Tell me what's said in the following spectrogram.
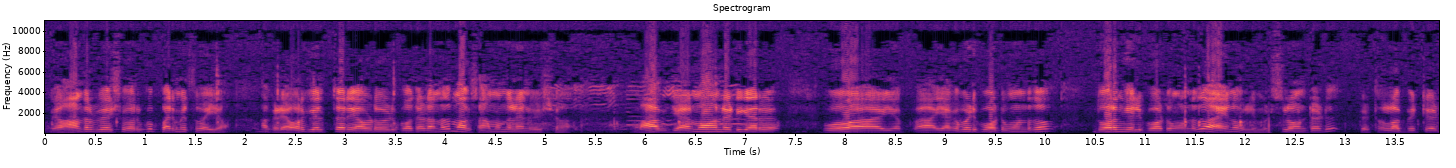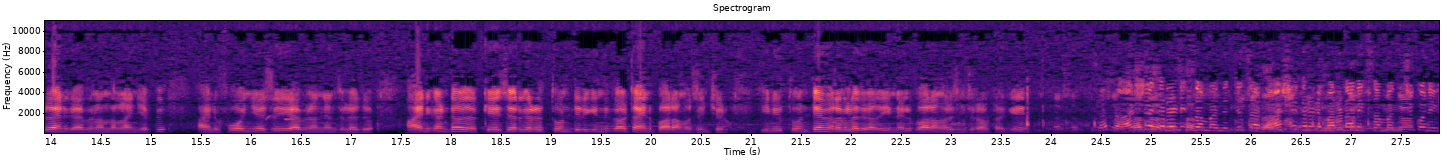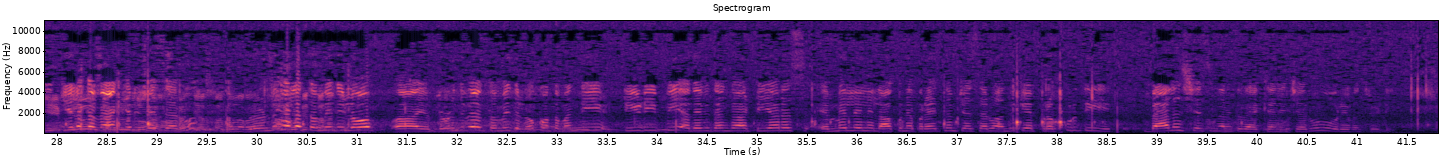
మేము ఆంధ్రప్రదేశ్ వరకు పరిమితం అయ్యాం. అక్కడ ఎవరు గెలుస్తారు ఎవడు ఓడిపోతాడు అన్నది మాకు సంబంధం లేని విషయం. మాకు జగన్మోహన్ రెడ్డి గారు ఓ ఎగబడిపోవటం ఉండదు దూరం వెళ్ళిపోవటం ఉండదు. ఆయన లిమిట్స్లో ఉంటాడు. ట్విట్టర్లో పెట్టాడు ఆయనకి అభినందనలు అని చెప్పి ఆయన ఫోన్ చేసి అభినందించలేదు. ఆయనకంటే కేసీఆర్ గారు తొంటిరిగింది కాబట్టి ఆయన పరామర్శించాడు. ఈయన తొంటే మెరగలేదు కదా ఈయన వెళ్ళి పరామర్శించారు అవటాకి రాజశేఖర రెడ్డికి సంబంధించి రాజశేఖర రెడ్డి మరణానికి సంబంధించి కొన్ని కీలక వ్యాఖ్యలు చేశారు. రెండు వేల తొమ్మిదిలో రెండు వేల తొమ్మిదిలో కొంతమంది టీడీపీ అదేవిధంగా టీఆర్ఎస్ ఎమ్మెల్యేని లాక్కునే ప్రయత్నం చేశారు. అందుకే ప్రకృతి బ్యాలెన్స్ చేసిందన్నట్టు వ్యాఖ్యానించారు రేవంత్ రెడ్డి.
